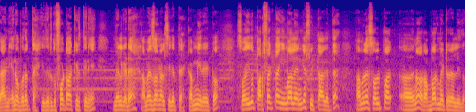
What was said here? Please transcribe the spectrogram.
ಬ್ಯಾನ್ ಏನೋ ಬರುತ್ತೆ. ಇದ್ರದ್ದು ಫೋಟೋ ಹಾಕಿರ್ತೀನಿ. ಮೇಲ್ಗಡೆ ಅಮೆಝಾನಲ್ಲಿ ಸಿಗುತ್ತೆ. ಕಮ್ಮಿ ರೇಟು ಸೊ ಇದು ಪರ್ಫೆಕ್ಟಾಗಿ ಹಿಮಾಲಯನ್ಗೆ ಫಿಟ್ ಆಗುತ್ತೆ. ಆಮೇಲೆ ಸ್ವಲ್ಪ ಏನೋ ರಬ್ಬರ್ ಮೆಟೀರಿಯಲ್ ಇದು.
